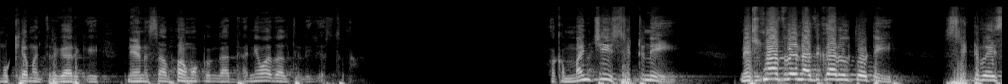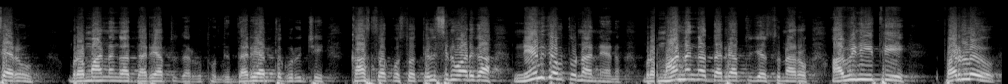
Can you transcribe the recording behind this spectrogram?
ముఖ్యమంత్రి గారికి నేను సభాముఖంగా ధన్యవాదాలు తెలియజేస్తున్నా. ఒక మంచి సిట్ని నిష్ణాతులైన అధికారులతోటి సిట్ వేశారు. బ్రహ్మాండంగా దర్యాప్తు జరుగుతుంది. దర్యాప్తు గురించి కాస్త కోస్త తెలిసినవాడుగా నేను చెబుతున్నాను నేను. బ్రహ్మాండంగా దర్యాప్తు చేస్తున్నారు. అవినీతి పరులు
